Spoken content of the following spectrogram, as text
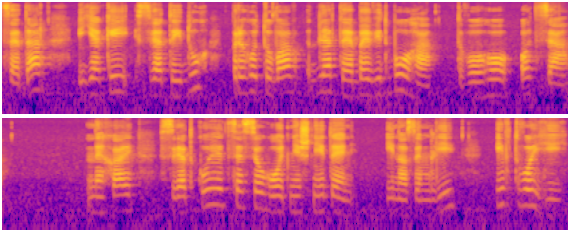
Це дар, який Святий Дух приготував для тебе від Бога, Твого Отця. Нехай святкується сьогоднішній день і на землі, і в Твоїй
